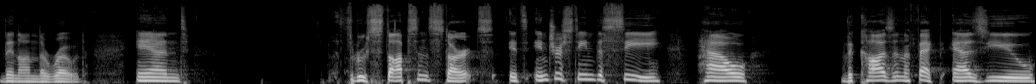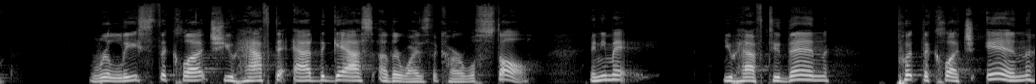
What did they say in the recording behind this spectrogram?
than on the road. And through stops and starts, it's interesting to see how the cause and effect as you release the clutch, you have to add the gas, otherwise the car will stall. And you may you have to then put the clutch in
